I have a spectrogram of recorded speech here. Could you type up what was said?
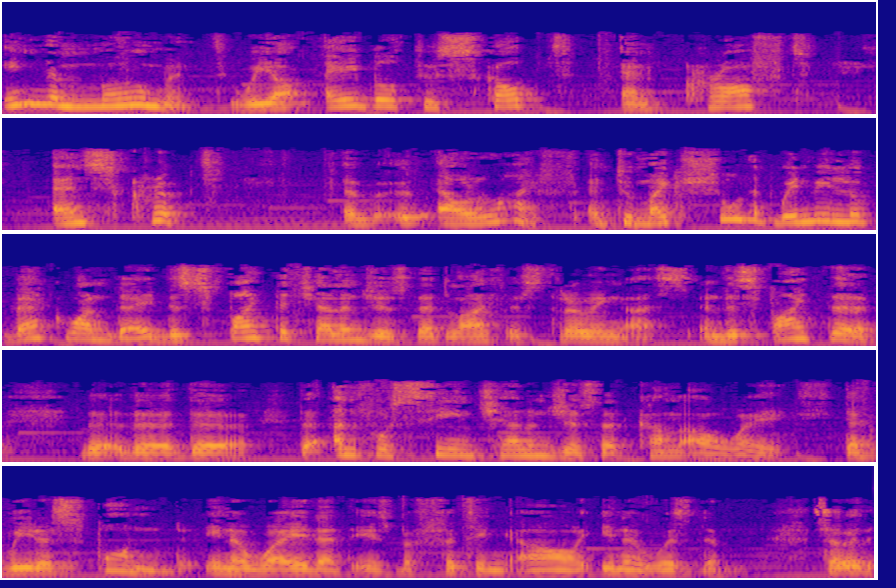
in the moment, we are able to sculpt and craft and script uh, our life and to make sure that when we look back one day, despite the challenges that life is throwing us and despite the, the, the, the, the unforeseen challenges that come our way, that we respond in a way that is befitting our inner wisdom. So,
